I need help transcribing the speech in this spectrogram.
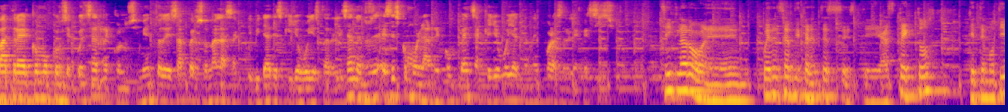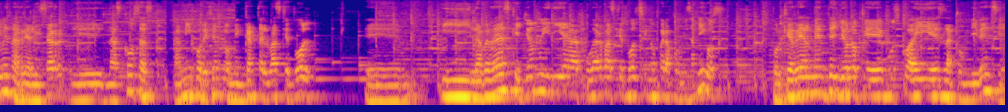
va a traer como consecuencia el reconocimiento de esa persona las actividades que yo voy a estar realizando. Entonces, esa es como la recompensa que yo voy a tener por hacer el ejercicio. Sí, claro, eh, pueden ser diferentes este, aspectos que te motiven a realizar eh, las cosas. A mí, por ejemplo, me encanta el básquetbol. Eh, y la verdad es que yo no iría a jugar básquetbol si no fuera por mis amigos. Porque realmente yo lo que busco ahí es la convivencia.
